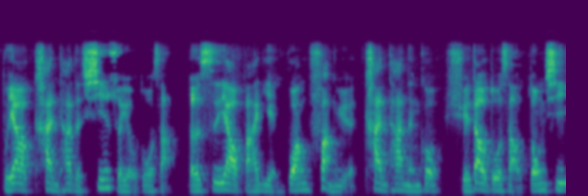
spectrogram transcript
不要看他的薪水有多少，而是要把眼光放远，看他能够学到多少东西，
